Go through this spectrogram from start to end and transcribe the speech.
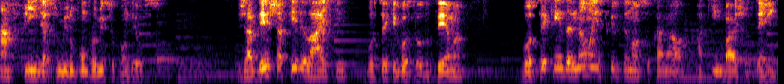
a fim de assumir um compromisso com Deus. Já deixa aquele like, você que gostou do tema você que ainda não é inscrito no nosso canal, aqui embaixo tem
